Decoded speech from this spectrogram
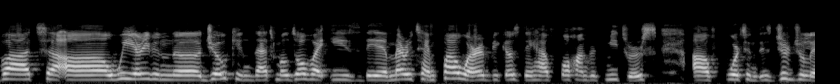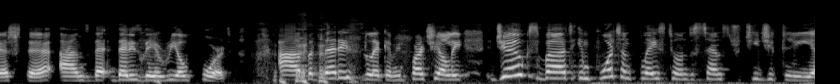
but uh, we are even uh, joking that Moldova is the maritime power because they have 400 meters of port in this Giurgiulești, and that, that is their real port. Uh, but that is like I mean, partially jokes, but important place to understand strategically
